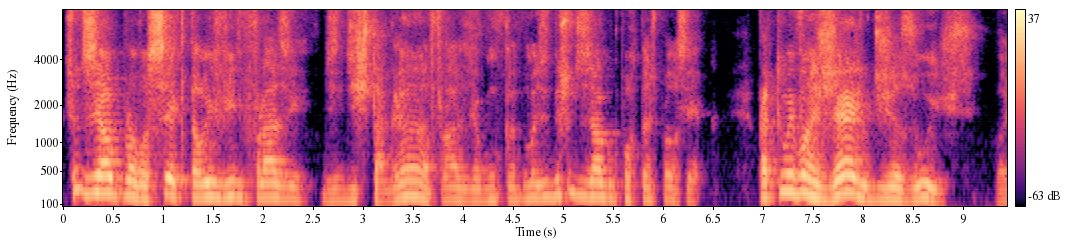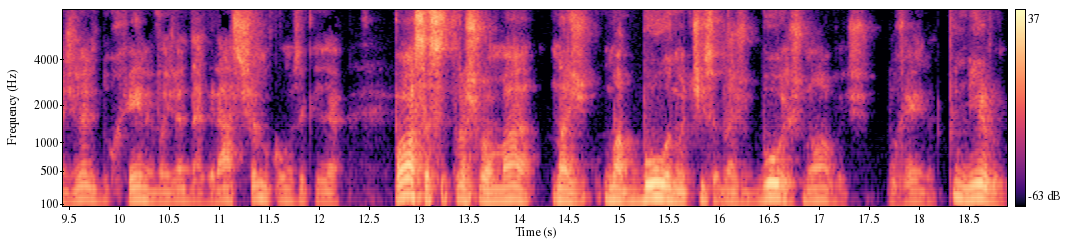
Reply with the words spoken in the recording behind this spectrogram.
Deixa eu dizer algo para você que talvez vire frase de, de, Instagram, frase de algum canto, mas deixa eu dizer algo importante para você. Para que o evangelho de Jesus, evangelho do reino, evangelho da graça, chame como você quiser, possa se transformar nas, numa boa notícia, nas boas novas do reino. Primeiro,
